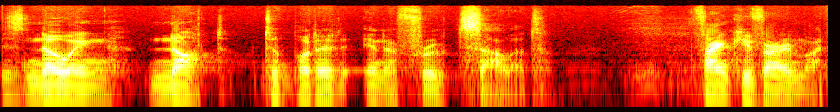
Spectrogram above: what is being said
is knowing not to put it in a fruit salad. Thank you very much.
